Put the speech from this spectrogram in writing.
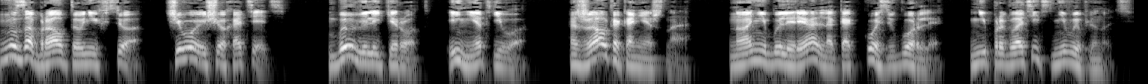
Ну забрал ты у них все. Чего еще хотеть? Был великий род, и нет его. Жалко, конечно, но они были реально как кость в горле. Не проглотить, не выплюнуть.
